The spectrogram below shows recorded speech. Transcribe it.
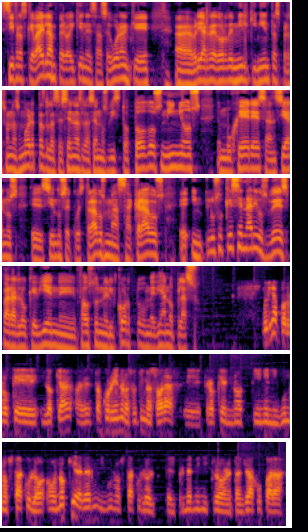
cifras que bailan, pero hay quienes aseguran que habría alrededor de 1.500 personas muertas, las escenas las hemos visto todos, niños, mujeres, ancianos eh, siendo secuestrados, masacrados, eh, incluso, ¿qué escenarios ves para lo que viene, Fausto, en el corto o mediano plazo? Mira, por lo que lo que está ocurriendo en las últimas horas, eh, creo que no tiene ningún obstáculo o no quiere ver ningún obstáculo el, primer ministro Netanyahu para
